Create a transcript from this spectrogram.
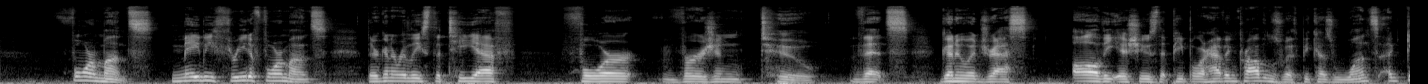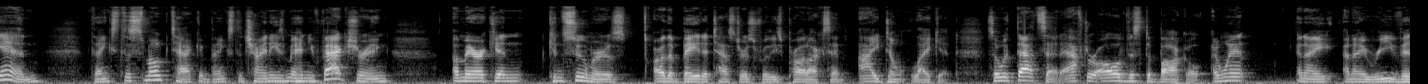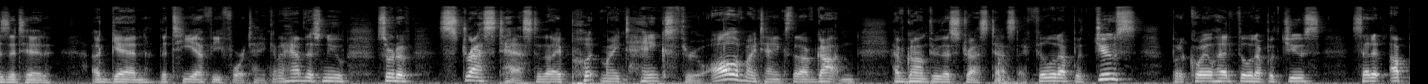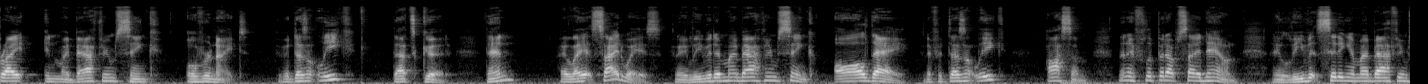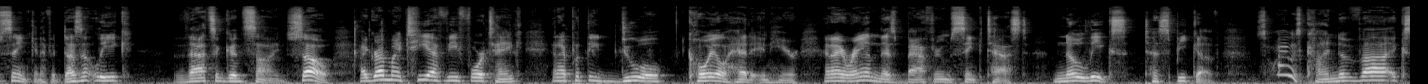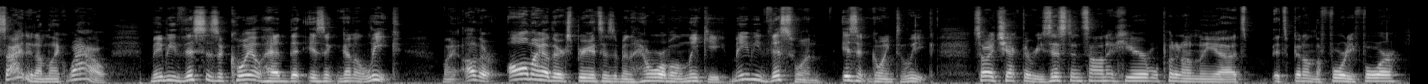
four months, maybe three to four months, they're going to release the TF4 version 2 that's going to address all the issues that people are having problems with because once again, thanks to SMOKTech and thanks to Chinese manufacturing, American consumers are the beta testers for these products and I don't like it. So with that said, after all of this debacle, I went and I and I revisited again the TFV4 tank. And I have this new sort of stress test that I put my tanks through. All of my tanks that I've gotten have gone through this stress test. I fill it up with juice, put a coil head, fill it up with juice, set it upright in my bathroom sink overnight. If it doesn't leak, that's good. Then I lay it sideways and I leave it in my bathroom sink all day. And if it doesn't leak, awesome. Then I flip it upside down and I leave it sitting in my bathroom sink. And if it doesn't leak, that's a good sign. So I grabbed my TFV4 tank and I put the dual coil head in here and I ran this bathroom sink test. No leaks to speak of. So I was kind of uh, excited. I'm like, wow, maybe this is a coil head that isn't going to leak. My other, all my other experiences have been horrible and leaky. Maybe this one isn't going to leak. So I checked the resistance on it here. We'll put it on the, uh, it's, it's been on the 44.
